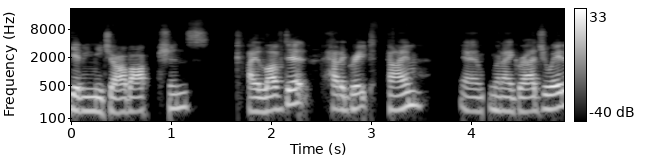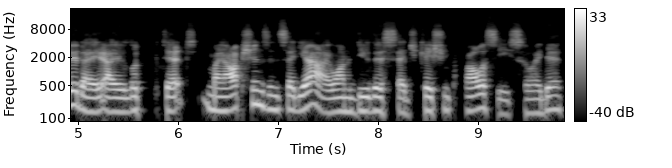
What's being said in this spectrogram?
giving me job options. I loved it, had a great time. And when I graduated, I, I looked at my options and said, yeah, I want to do this education policy. So I did.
